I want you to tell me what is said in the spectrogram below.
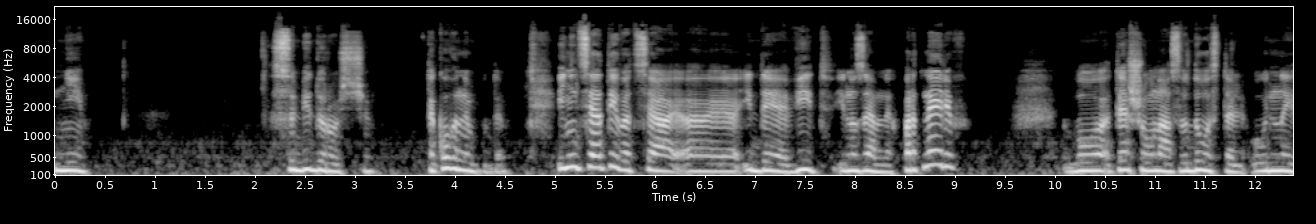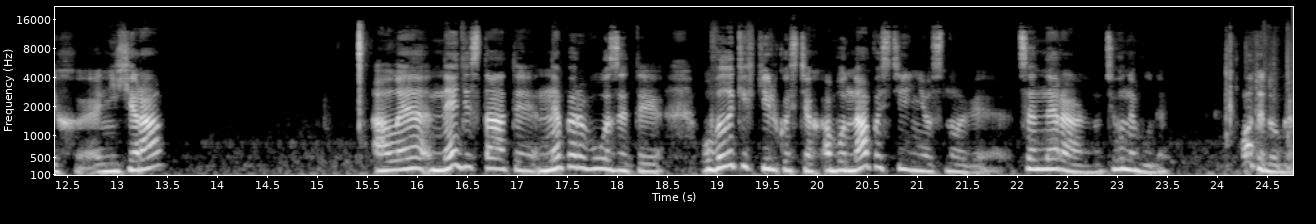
Ні. Собі дорожче. Такого не буде. Ініціатива ця е, іде від іноземних партнерів, бо те, що у нас вдосталь, у них е, ніхера. Але не дістати, не перевозити у великих кількостях або на постійній основі це нереально. Цього не буде. От і добре.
